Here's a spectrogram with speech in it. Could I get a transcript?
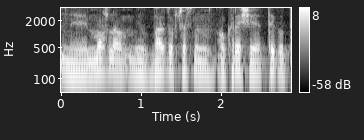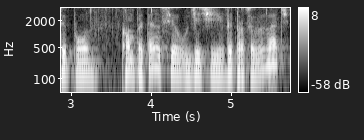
y, można w bardzo wczesnym okresie tego typu kompetencje u dzieci wypracowywać,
